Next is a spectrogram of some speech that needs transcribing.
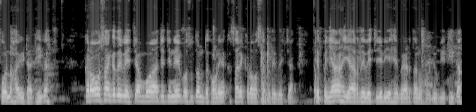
ਫੁੱਲ ਹਾਈਟ ਆ ਠੀਕ ਆ। ਕ੍ਰੋਸ ਅੰਗ ਦੇ ਵਿੱਚ ਆ ਮੋ ਅੱਜ ਜਿੰਨੇ ਵੀ ਪਸ਼ੂ ਤੁਹਾਨੂੰ ਦਿਖਾਉਣੇ ਆ ਸਾਰੇ ਕ੍ਰੋਸ ਅੰਗ ਦੇ ਵਿੱਚ ਆ। ਤੇ 50000 ਦੇ ਵਿੱਚ ਜਿਹੜੀ ਇਹ ਵੈੜ ਤੁਹਾਨੂੰ ਹੋ ਜਾਊਗੀ ਠੀਕ ਆ।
